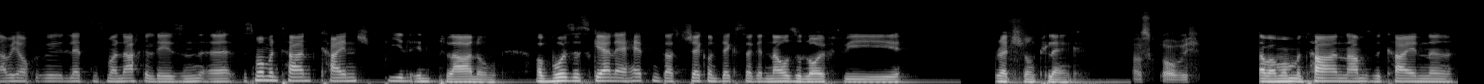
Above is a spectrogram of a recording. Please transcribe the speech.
Habe ich auch äh, letztens mal nachgelesen. Äh, ist momentan kein Spiel in Planung. Obwohl sie es gerne hätten, dass Jack und Dexter genauso läuft wie Ratchet und Clank. Das glaube ich. Aber momentan haben sie keine,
